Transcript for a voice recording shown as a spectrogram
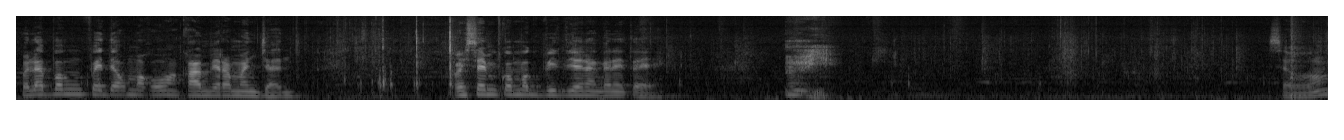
Wala bang pwede ako makuha ang cameraman dyan? First time ko mag video ng ganito eh. so.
